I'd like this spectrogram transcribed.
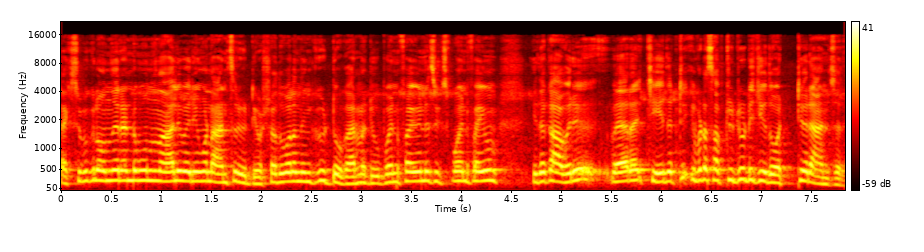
ടെക്സ്റ്റ് ബുക്കിൽ ഒന്ന് രണ്ട് മൂന്ന് നാല് വരിയും കൊണ്ട് ആൻസർ കിട്ടി. പക്ഷേ അതുപോലെ നിങ്ങൾക്ക് കിട്ടും കാരണം ടു പോയിന്റ് ഫൈവിന് സിക്സ് പോയിന്റ് ഫൈവും ഇതൊക്കെ അവർ വേറെ ചെയ്തിട്ട് ഇവിടെ സബ്സ്റ്റിറ്റ്യൂട്ട് ചെയ്തു ഒറ്റ ഒരു ആൻസർ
